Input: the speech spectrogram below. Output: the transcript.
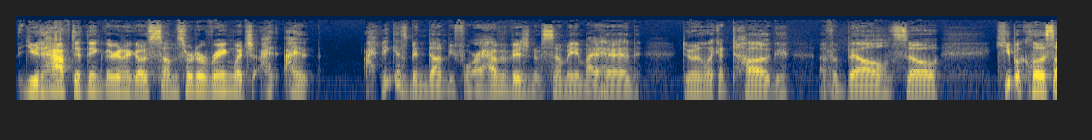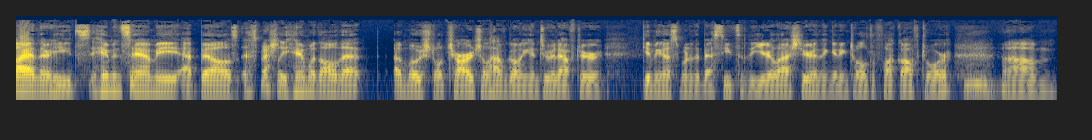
you'd have to think they're going to go some sort of ring, which I, I, I think has been done before. I have a vision of somebody in my head doing like a tug of a bell. So keep a close eye on their heats. Him and Sammy at bells, especially him with all that emotional charge he'll have going into it after giving us one of the best seats of the year last year and then getting told to fuck off tour. Mm. Um,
